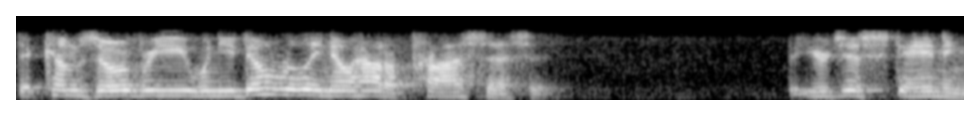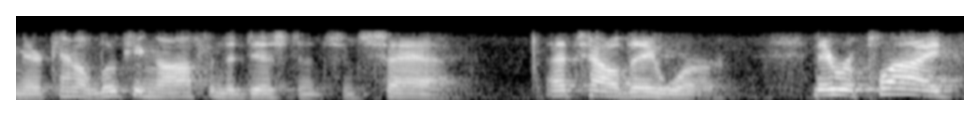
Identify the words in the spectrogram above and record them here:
that comes over you when you don't really know how to process it. But you're just standing there, kind of looking off in the distance and sad. That's how they were. They replied,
